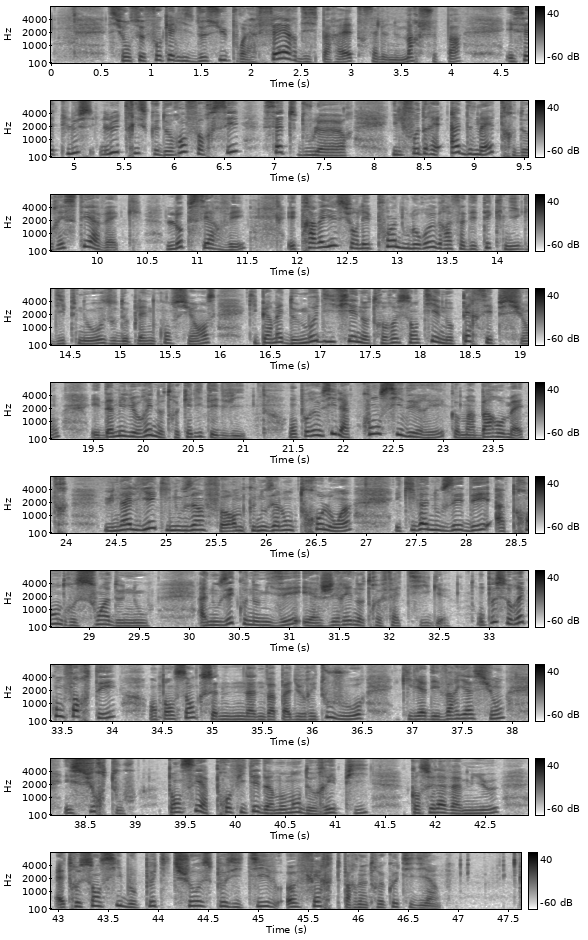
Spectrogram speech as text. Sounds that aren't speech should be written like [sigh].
Si on se focalise dessus pour la faire disparaître, ça ne marche pas. Et cette lutte risque de renforcer cette douleur. Il faudrait admettre de rester avec, l'observer et travailler sur les points douloureux grâce à des techniques d'hypnose ou de pleine conscience qui permettent de modifier notre ressenti et nos perceptions et d'améliorer notre qualité de vie. On pourrait aussi la considérer comme un baromètre, une alliée qui nous informe que nous allons trop loin et qui va nous aider à prendre soin de nous, à nous économiser et à gérer notre fatigue. On peut se réconforter en pensant que ça ne va pas durer toujours, qu'il y a des variations et surtout penser à profiter d'un moment de répit quand cela va mieux, être sensible aux petites choses positives offertes par notre quotidien.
